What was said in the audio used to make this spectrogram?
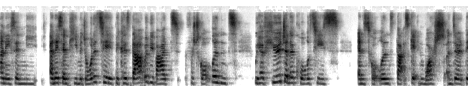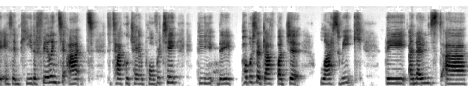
an SNP, an SNP majority because that would be bad for Scotland. We have huge inequalities in Scotland. That's getting worse under the SNP. They're failing to act to tackle child poverty. The, they published their draft budget last week. They announced a,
